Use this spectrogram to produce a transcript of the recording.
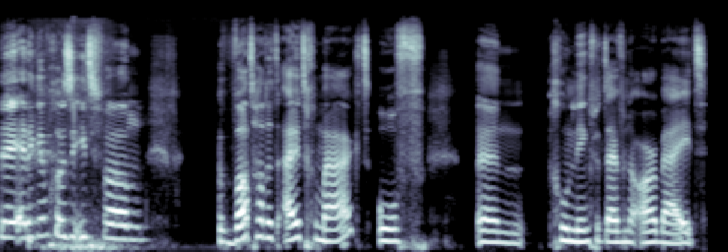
nee, en ik heb gewoon zoiets van... Wat had het uitgemaakt of een GroenLinks Partij van de Arbeid...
